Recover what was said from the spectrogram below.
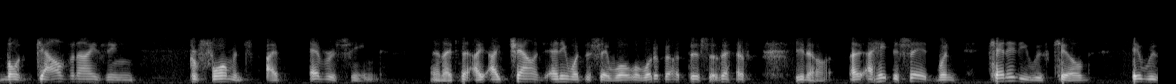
most galvanizing performance I've ever seen. And I, th- I, I challenge anyone to say, well, well, what about this or that? You know, I, I hate to say it. When Kennedy was killed, it was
